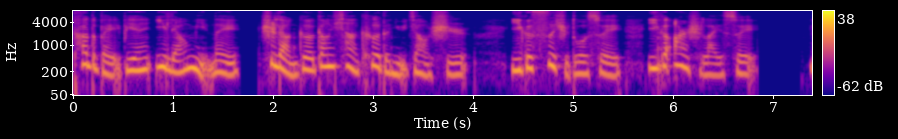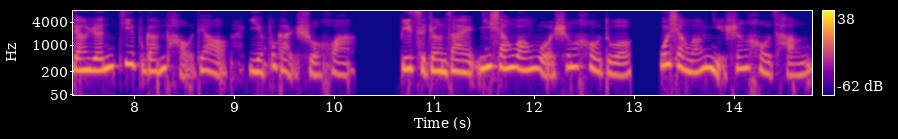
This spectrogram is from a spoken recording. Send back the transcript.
他的北边一两米内是两个刚下课的女教师，一个四十多岁，一个二十来岁。两人既不敢跑掉，也不敢说话，彼此正在你想往我身后躲，我想往你身后藏，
